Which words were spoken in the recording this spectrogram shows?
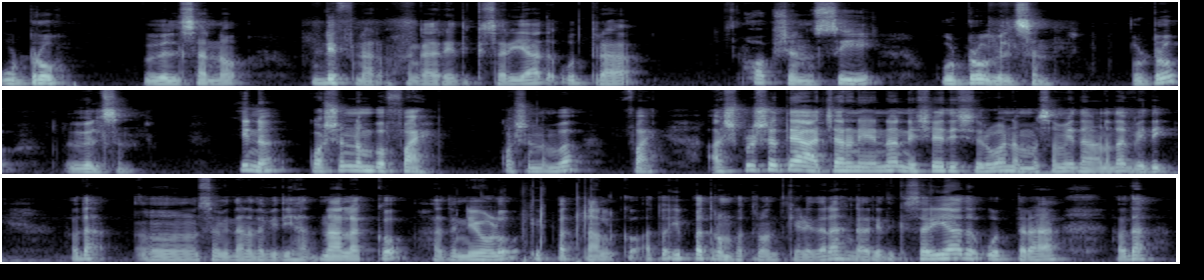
ಉಡ್ರೋ ವಿಲ್ಸನ್ನು ಡಿಫ್ನರ್. ಹಾಗಾದರೆ ಇದಕ್ಕೆ ಸರಿಯಾದ ಉತ್ತರ option C Woodrow Wilson. Woodrow Wilson. ಇನ್ನು question number five question number five ಅಸ್ಪೃಶ್ಯತೆ ಆಚರಣೆಯನ್ನು ನಿಷೇಧಿಸಿರುವ ನಮ್ಮ ಸಂವಿಧಾನದ ವಿಧಿ. ಹೌದಾ? ಸಂವಿಧಾನದ ವಿಧಿ ಹದಿನಾಲ್ಕು, ಹದಿನೇಳು, ಇಪ್ಪತ್ನಾಲ್ಕು ಅಥವಾ ಇಪ್ಪತ್ತೊಂಬತ್ತು ಅಂತ ಕೇಳಿದ್ದಾರೆ ಹಾಗಾದರೆ ಇದಕ್ಕೆ ಸರಿಯಾದ ಉತ್ತರ, ಹೌದಾ?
